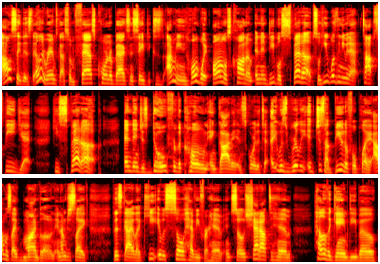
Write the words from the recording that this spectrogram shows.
i'll say this the la rams got some fast cornerbacks and safety because i mean homeboy almost caught him and then Deebo sped up so he wasn't even at top speed yet he sped up and then just dove for the cone and got it and scored the. T- it was really it just a beautiful play. I was like mind blown, and I'm just like, this guy, like he, it was so heavy for him, and so shout out to him. Hell of a game, Deebo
